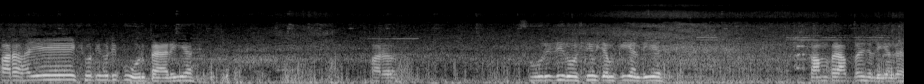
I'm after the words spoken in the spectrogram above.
ਪਰ ਹਜੇ ਛੋਟੀ ਛੋਟੀ ਭੂਰ ਪੈ ਰਹੀ ਆ। ਪਰ ਸੂਰਜ ਦੀ ਰੋਸ਼ਨੀ ਵੀ ਚਮਕੀ ਜਾਂਦੀ ਹੈ ਕੰਮ ਬਰਾਬਰ ਚੱਲੀ ਜਾਂਦਾ।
